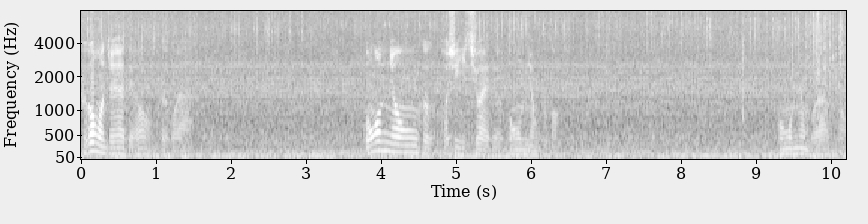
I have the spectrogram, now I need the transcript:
그거 먼저 해야 돼요. 그 뭐야. 공업용 그 거시기 지워야 돼요. 공업용 그거. 공업용 뭐야, 그거.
